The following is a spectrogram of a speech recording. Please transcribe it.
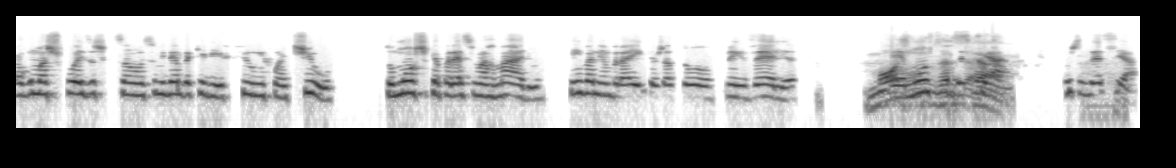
Algumas coisas que são, isso me lembra aquele filme infantil do monstro que aparece no armário. Quem vai lembrar aí que eu já estou meio velha? Monstros, é, monstros S.A. Monstros S.A.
